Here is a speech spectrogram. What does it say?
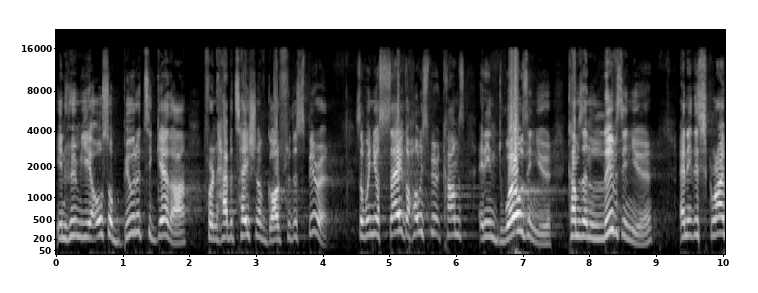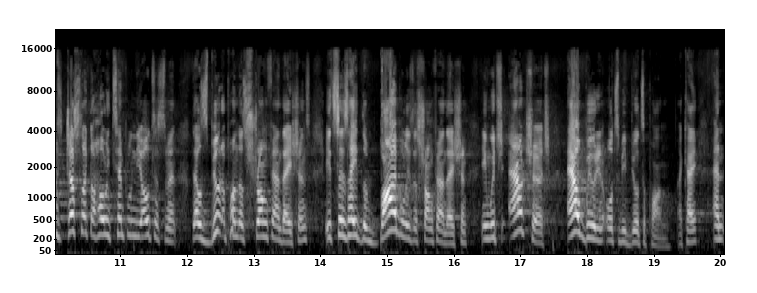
in whom ye are also builded together for an habitation of God through the Spirit. So when you're saved, the Holy Spirit comes and indwells in you, comes and lives in you, and it describes just like the holy temple in the Old Testament that was built upon those strong foundations. It says, hey, the Bible is a strong foundation in which our church, our building ought to be built upon. Okay? And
